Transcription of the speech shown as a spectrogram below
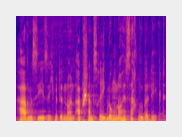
haben sie sich mit den neuen Abstandsregelungen neue Sachen überlegt.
